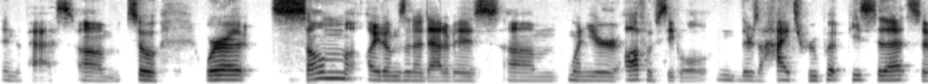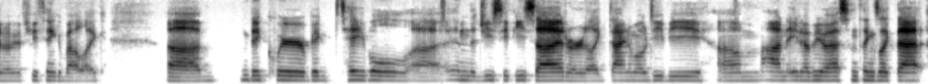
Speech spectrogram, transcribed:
in the past. Um, so where some items in a database, um, when you're off of SQL, there's a high throughput piece to that. So if you think about like uh, BigQuery, Big Table uh, in the GCP side, or like DynamoDB um, on AWS and things like that,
